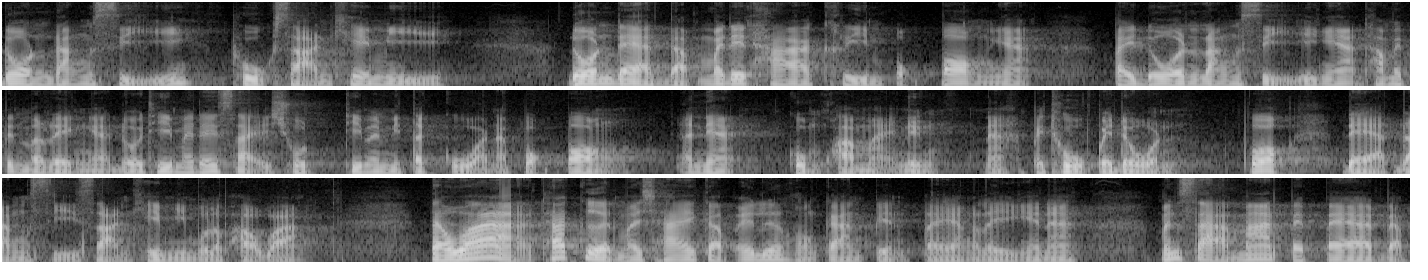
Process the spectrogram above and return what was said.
โดนรังสี ถูกสารเคมี โดนแดดแบบไม่ได้ทาครีมปกป้องเงี้ยไปโดนรังสีเงี้ยทำให้เป็นมะเร็งเงี้ยโดยที่ไม่ได้ใส่ชุดที่มันมีตะกั่วนะปกป้อง อันเนี้ยกลุ่มความหมายหนึ่งนะไปถูกไปโดน พวกแดดรังสีสารเคมีมลภาวะ แต่ว่าถ้าเกิดมาใช้กับไอ้เรื่องของการเปลี่ยนแปลงอะไรอย่างเงี้ยนะมันสามารถไปแปลแบบ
